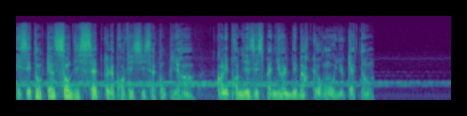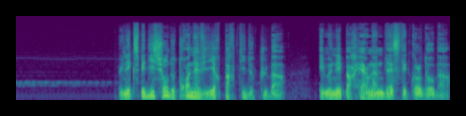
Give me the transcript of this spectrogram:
Et c'est en 1517 que la prophétie s'accomplira, quand les premiers Espagnols débarqueront au Yucatan une expédition de trois navires partis de Cuba et menée par Hernandez de Cordoba.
